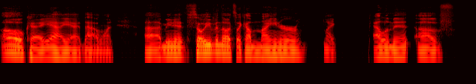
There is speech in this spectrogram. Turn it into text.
Oh, okay, yeah, yeah, that one. Uh, I mean, it's, so even though it's like a minor like element of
